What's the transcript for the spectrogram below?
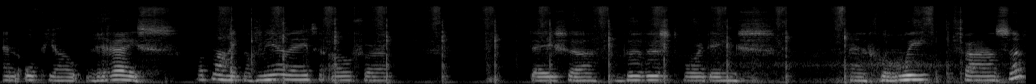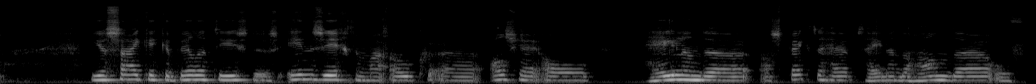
en op jouw reis. Wat mag ik nog meer weten over deze bewustwordings- en groeifase? Je psychic abilities, dus inzichten, maar ook uh, als jij al helende aspecten hebt, helende handen of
